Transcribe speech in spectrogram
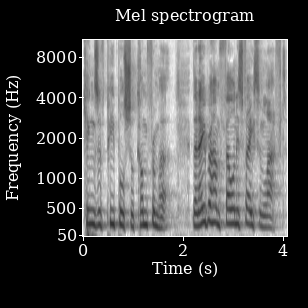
Kings of people shall come from her. Then Abraham fell on his face and laughed.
